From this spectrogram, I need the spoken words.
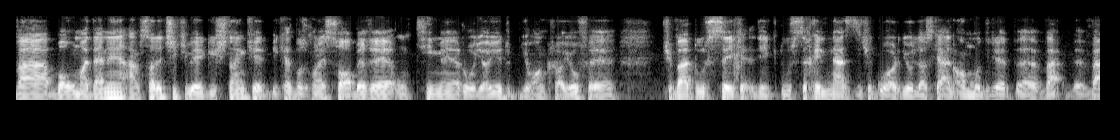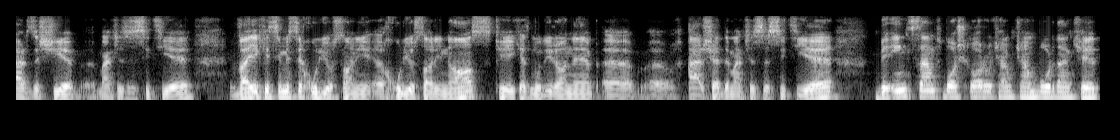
و با اومدن امثال چیکی برگیشتان که یکی از بازیکنهای سابق اون تیم رویای یوهان کرایوفه که و دوست یک دوست خیلی نزدیک گواردیولاست که الان مدیر ورزشی منچستر سیتیه و یک کسی مثل خولیو سالیناس که یکی از مدیران ارشد منچستر سیتیه به این سمت باشگاه رو کم کم بردن که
